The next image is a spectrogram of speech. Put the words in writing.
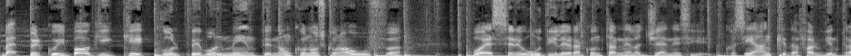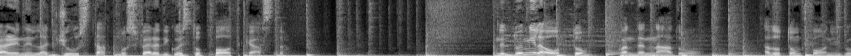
Beh, per quei pochi che colpevolmente non conoscono AUF, può essere utile raccontarne la genesi, così anche da farvi entrare nella giusta atmosfera di questo podcast. Nel 2008, quando è nato Adotton Fonico,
